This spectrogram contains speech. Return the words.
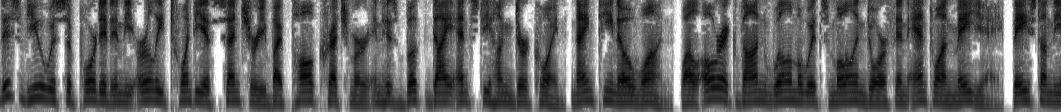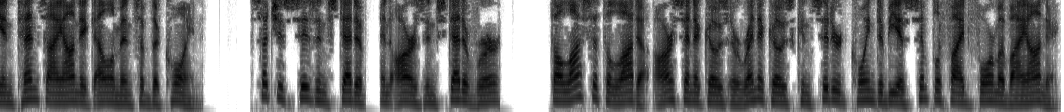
This view was supported in the early 20th century by Paul Kretschmer in his book Die Entstehung der Koine 1901, while Ulrich von Wilamowitz Moellendorff and Antoine Meillet, based on the intense ionic elements of the Koine—such as sis instead of, and rs instead of r, Thalassa thalata arsenikos arenikos considered Koine to be a simplified form of Ionic.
